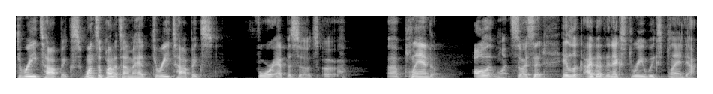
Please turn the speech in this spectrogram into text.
three topics. Once upon a time, I had three topics, four episodes uh, uh, planned all at once. So I said, hey, look, I've got the next three weeks planned out.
